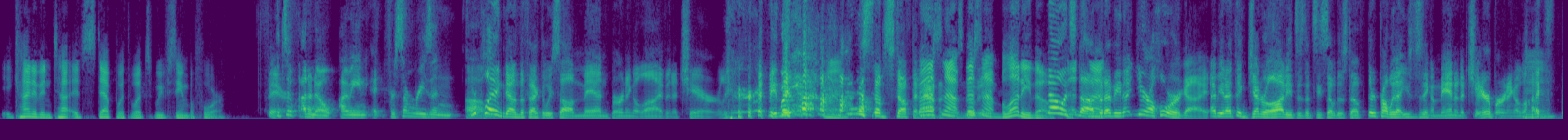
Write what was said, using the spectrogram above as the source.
it kind of in t- it's step with what we've seen before. Fair. It's a, I don't know. I mean, it- for some reason, We're um, playing down the fact that we saw a man burning alive in a chair earlier. I mean, But- there- there's some stuff that But that's not in this that's movie. not bloody though. No, it's That's not, But I mean, you're a horror guy. I mean, I think general audiences that see some of this stuff, they're probably not used to seeing a man in a chair burning alive.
